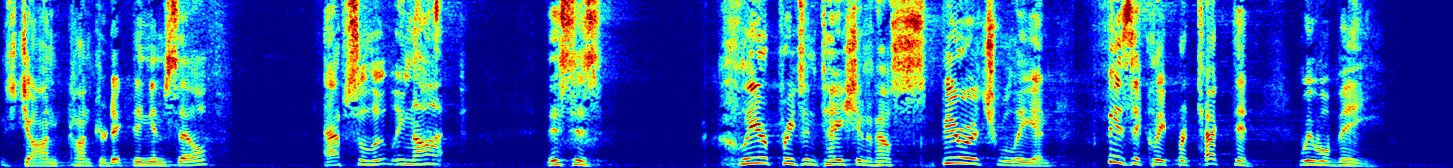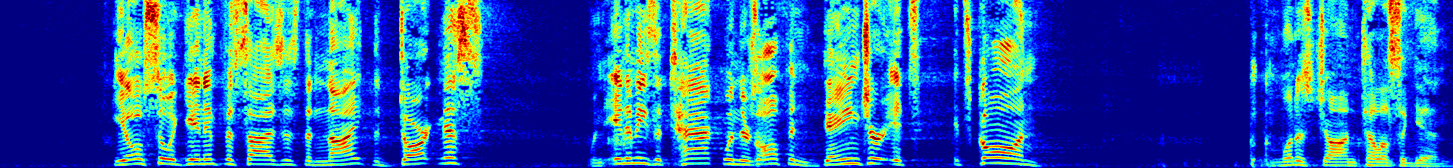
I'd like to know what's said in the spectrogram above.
Is John contradicting himself? Absolutely not. This is a clear presentation of how spiritually and physically protected we will be. He also again emphasizes the night, the darkness. When enemies attack, when there's often danger, it's, it's gone. And what does John tell us again?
